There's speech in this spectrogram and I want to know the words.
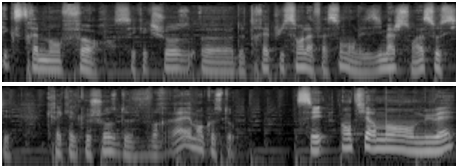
extrêmement fort. C'est quelque chose euh, de très puissant, la façon dont les images sont associées, crée quelque chose de vraiment costaud. C'est entièrement muet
